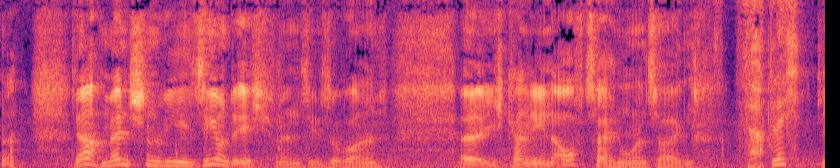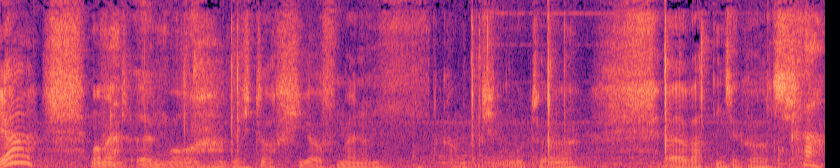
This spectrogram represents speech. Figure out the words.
ja, Menschen wie Sie und ich, wenn Sie so wollen. Äh, ich kann Ihnen Aufzeichnungen zeigen. Wirklich? Ja, Moment, irgendwo habe ich doch hier auf meinem Computer. Äh, warten Sie kurz. Klar.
